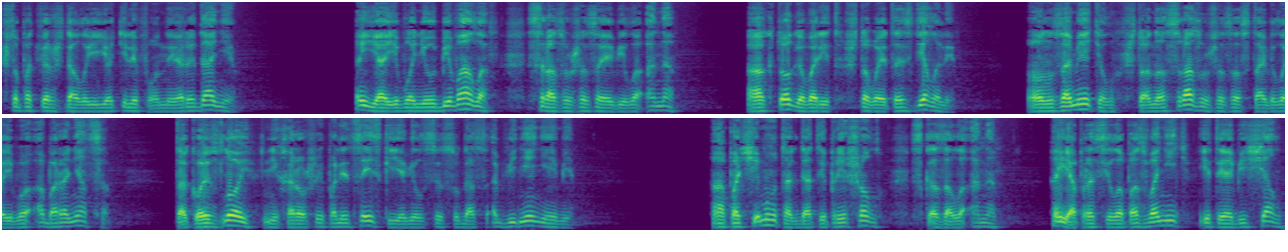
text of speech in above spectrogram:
что подтверждало ее телефонные рыдания. «Я его не убивала», — сразу же заявила она. «А кто говорит, что вы это сделали?» Он заметил, что она сразу же заставила его обороняться. Такой злой, нехороший полицейский явился сюда с обвинениями. «А почему тогда ты пришел?» — сказала она. «Я просила позвонить, и ты обещал.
